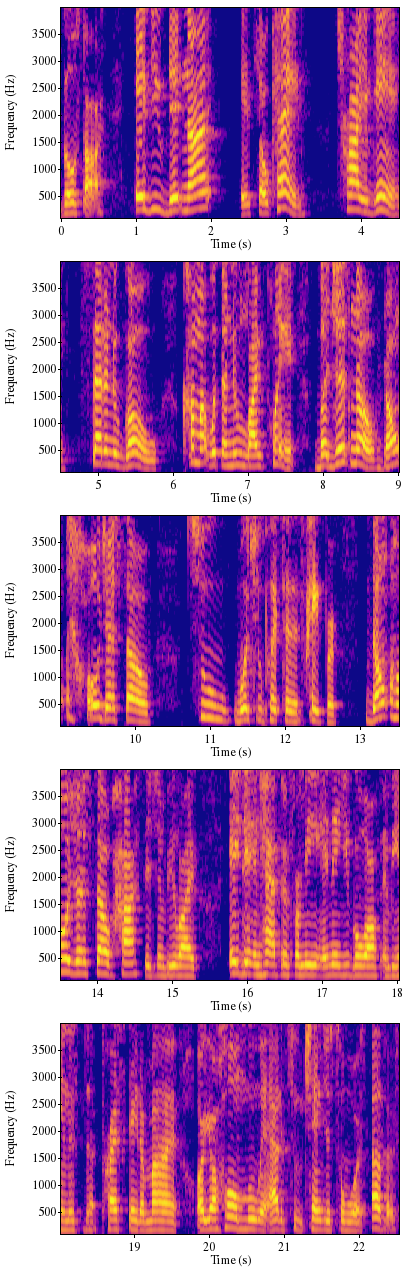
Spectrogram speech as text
Go star. If you did not, it's okay. Try again. Set a new goal. Come up with a new life plan. But just know, don't hold yourself to what you put to this paper. Don't hold yourself hostage and be like, it didn't happen for me. And then you go off and be in this depressed state of mind or your whole mood and attitude changes towards others.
